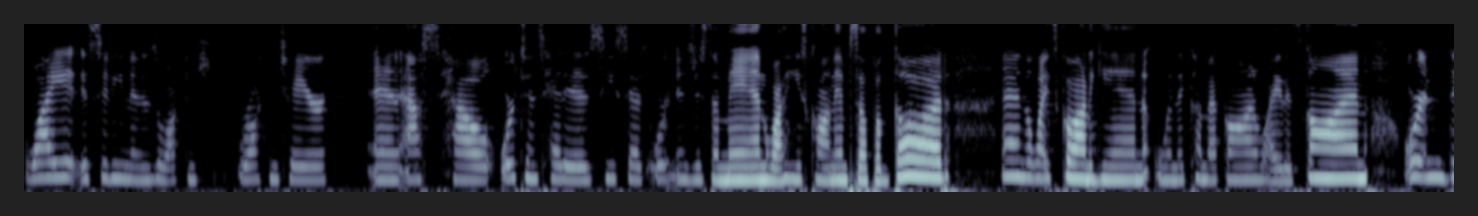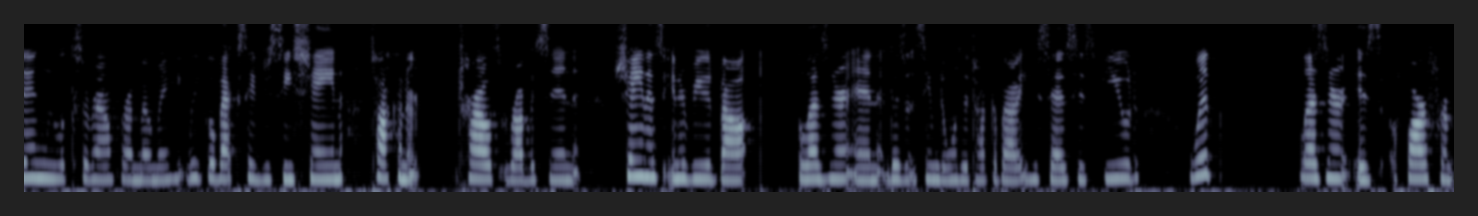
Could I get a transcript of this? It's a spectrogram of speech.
Wyatt is sitting in his walking rocking chair and asks how Orton's head is. He says Orton is just a man, while he's calling himself a god. And the lights go out again. When they come back on, Wyatt is gone. Orton then looks around for a moment. We go backstage to see Shane talking to Charles Robinson Shane is interviewed about Lesnar and doesn't seem to want to talk about it. He says his feud with Lesnar is far from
